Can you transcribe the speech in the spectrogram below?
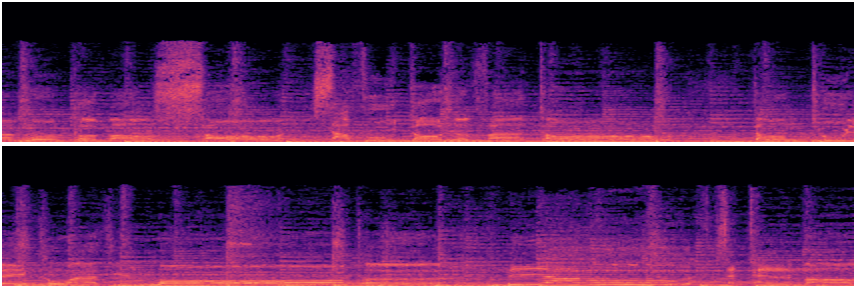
un mot commençant, ça vous donne vingt ans. Dans tous les coins du monde. L'amour, c'est tellement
